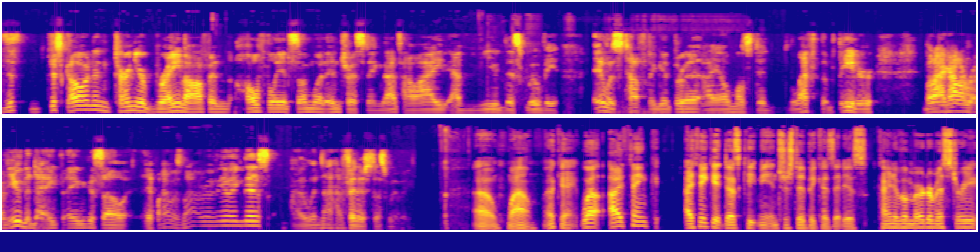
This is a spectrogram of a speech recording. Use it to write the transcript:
just just go in and turn your brain off and hopefully it's somewhat interesting. That's how I have viewed this movie. It was tough to get through it. I almost did left the theater, but I gotta review the dang thing. So if I was not reviewing this, I would not have finished this movie. Oh wow. Okay. Well, I think I think it does keep me interested because it is kind of a murder mystery.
